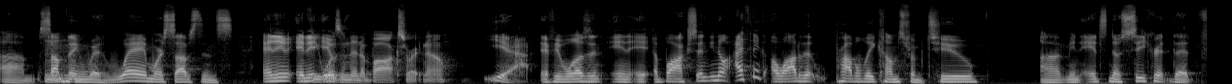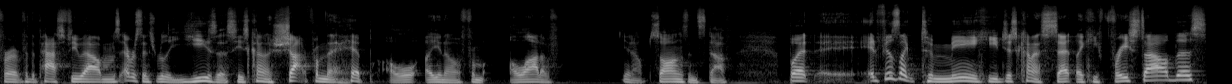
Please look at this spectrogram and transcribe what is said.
um, something with way more substance. And it, and Mm-hmm. he it, it- wasn't in a box right now. yeah, if it wasn't in a, a box, and you know, I think a lot of it probably comes from two. um, I mean, it's no secret that for for the past few albums, ever since really Yeezus, he's kind of shot from the hip, you know, from a lot of, you know, songs and stuff. But it feels like to me, he just kind of set like he freestyled this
